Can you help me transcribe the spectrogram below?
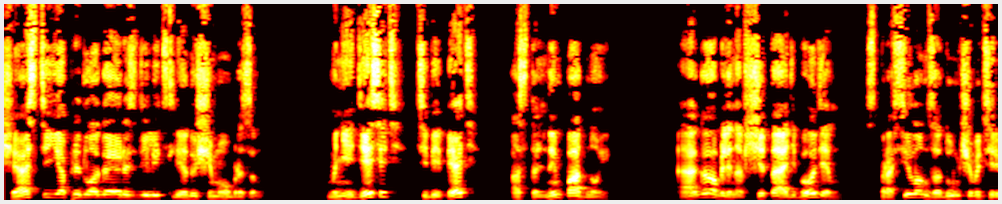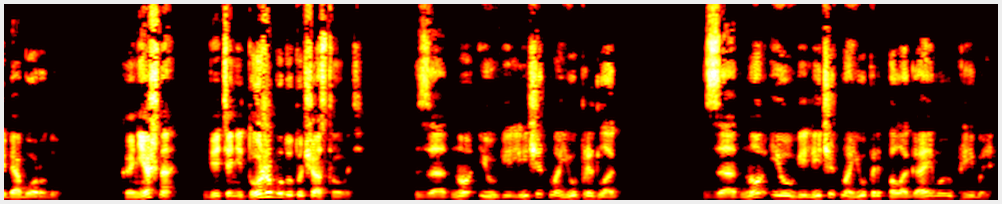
Части я предлагаю разделить следующим образом. Мне десять, тебе пять, остальным по одной. А гоблинов считать будем? — спросил он, задумчиво теребя бороду. «Конечно, ведь они тоже будут участвовать. Заодно и увеличат мою предлаг... Заодно и увеличат мою предполагаемую прибыль.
